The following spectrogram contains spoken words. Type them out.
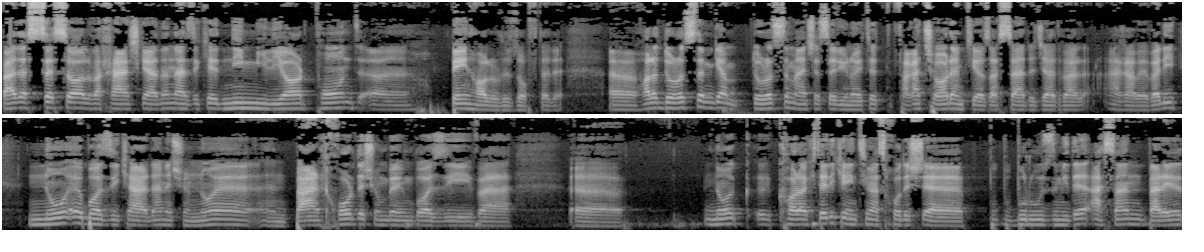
بعد از سه سال و خرج کردن نزدیک نیم میلیارد پوند به این حال روز افتاده. حالا درسته میگم درسته منچستر یونایتد فقط چهار امتیاز از صدر جدول عقبه ولی نوع بازی کردنشون نوع برخوردشون به این بازی و نوع کاراکتری که این تیم از خودش بروز میده اصلا برای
